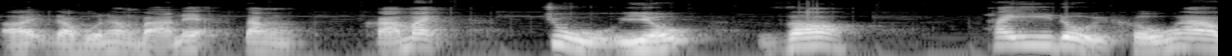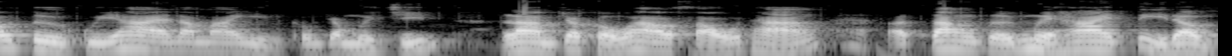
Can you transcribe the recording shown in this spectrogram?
Đấy, giá vốn hàng bán ấy tăng khá mạnh chủ yếu do thay đổi khấu hao từ quý 2 năm 2019 làm cho khấu hao 6 tháng à, tăng tới 12 tỷ đồng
